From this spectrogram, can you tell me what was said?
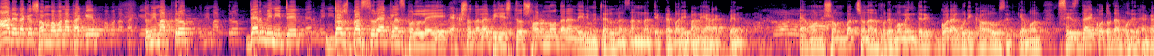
হার্ট অ্যাটাকের সম্ভাবনা থাকে। তুমি মাত্র দেড় মিনিটে দশ বছর এক ক্লাস পড়লে একশো তলা বিশিষ্ট স্বর্ণ দ্বারা নির্মিত আল্লাহ জান্নাতে একটা বাড়ি বানিয়ে রাখবেন। এমন সংবাদ শোনার পরে মোমেনদের গড়াগড়ি খাওয়া উচিত কেমন? সেজদায় কতটা পরে থাকা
